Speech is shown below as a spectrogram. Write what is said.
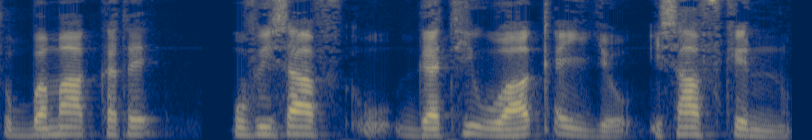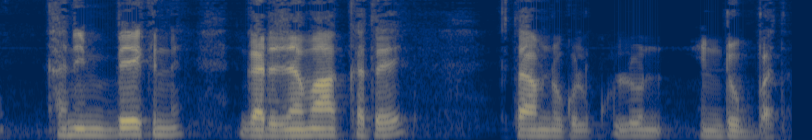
cubbamaa akka ta'e ofiisaaf gatii waaqayyo isaaf kennu kan hin beekne gadadamaa akka ta'e kitaabni qulqulluun hin dubbata.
